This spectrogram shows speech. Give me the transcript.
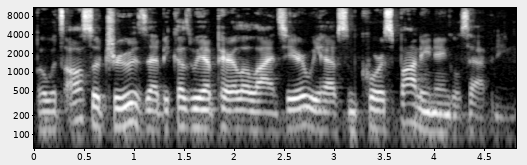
But what's also true is that because we have parallel lines here, we have some corresponding angles happening.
